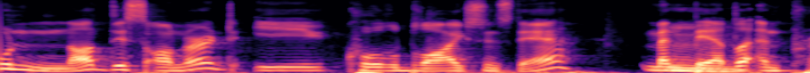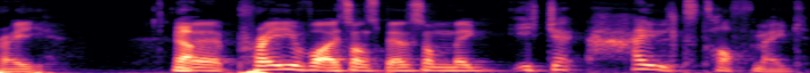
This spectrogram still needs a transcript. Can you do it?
unna Dishonored i hvor bra jeg syns det er, men Mm. bedre enn Prey. Ja. Uh, Prey var et sånt spill som jeg ikke helt traff meg.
